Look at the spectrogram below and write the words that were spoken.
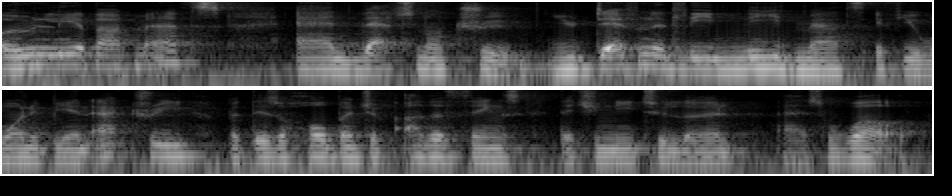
only about maths, and that's not true. You definitely need maths if you want to be an actuary, but there's a whole bunch of other things that you need to learn as well.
